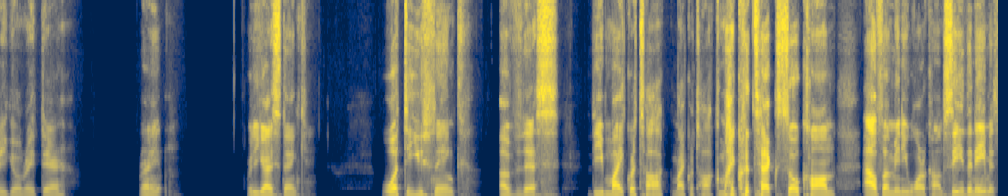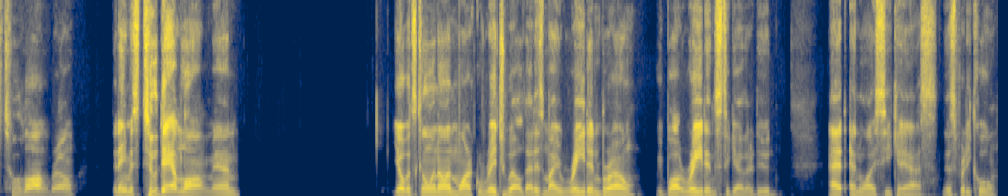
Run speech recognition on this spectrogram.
you go, right there. Right? What do you guys think? What do you think of this? the Microtalk, Microtalk, Microtech SOCOM Alpha Mini Warcom. See, the name is too long, bro. The name is too damn long, man. Yo, what's going on, Mark Ridgewell? That is my Raiden, bro. We bought Raidens together, dude, at NYCKS. It's pretty cool.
